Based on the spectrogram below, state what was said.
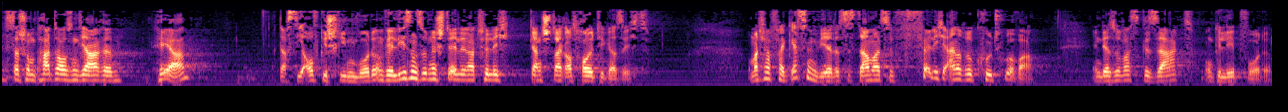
ist das schon ein paar tausend Jahre her, dass die aufgeschrieben wurde, und wir lesen so eine Stelle natürlich ganz stark aus heutiger Sicht. Und manchmal vergessen wir, dass es damals eine völlig andere Kultur war, in der sowas gesagt und gelebt wurde.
